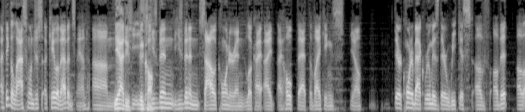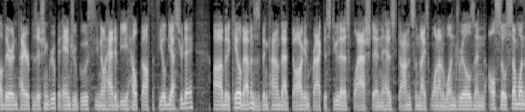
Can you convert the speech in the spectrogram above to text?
I think the last one, just uh, Caleb Evans, man. Um, Yeah, dude. he- Good call. He's been he's been in solid corner, and look, I, I I hope that the Vikings, you know, their cornerback room is their weakest of of it of, of their entire position group, and Andrew Booth, you know, had to be helped off the field yesterday. Uh, but Caleb Evans has been kind of that dog in practice too, that has flashed and has gone some nice one-on-one drills, and also someone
